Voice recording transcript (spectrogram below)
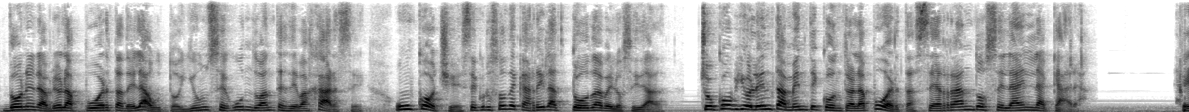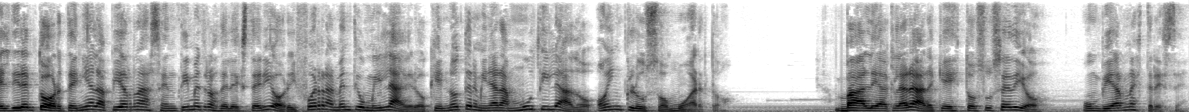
Donner abrió la puerta del auto y un segundo antes de bajarse, un coche se cruzó de carril a toda velocidad. Chocó violentamente contra la puerta, cerrándosela en la cara. El director tenía la pierna a centímetros del exterior y fue realmente un milagro que no terminara mutilado o incluso muerto. Vale aclarar que esto sucedió un viernes 13.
